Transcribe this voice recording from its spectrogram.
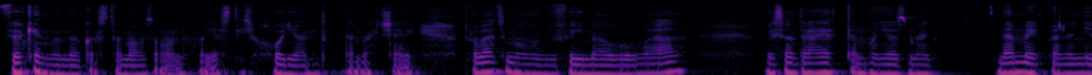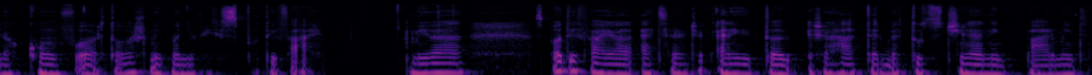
főként gondolkoztam azon, hogy ezt így hogyan tudnám megcsinálni. Próbáltam a Vimeo-val, viszont rájöttem, hogy az meg nem éppen annyira komfortos, mint mondjuk egy Spotify. Mivel Spotify-jal egyszerűen csak elindítod, és a háttérbe tudsz csinálni bármit,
